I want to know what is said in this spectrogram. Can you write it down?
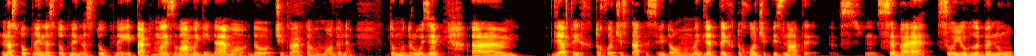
наступний, наступний, наступний. І так ми з вами дійдемо до четвертого модуля. Тому, друзі, е, для тих, хто хоче стати свідомими, для тих, хто хоче пізнати себе, свою глибину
